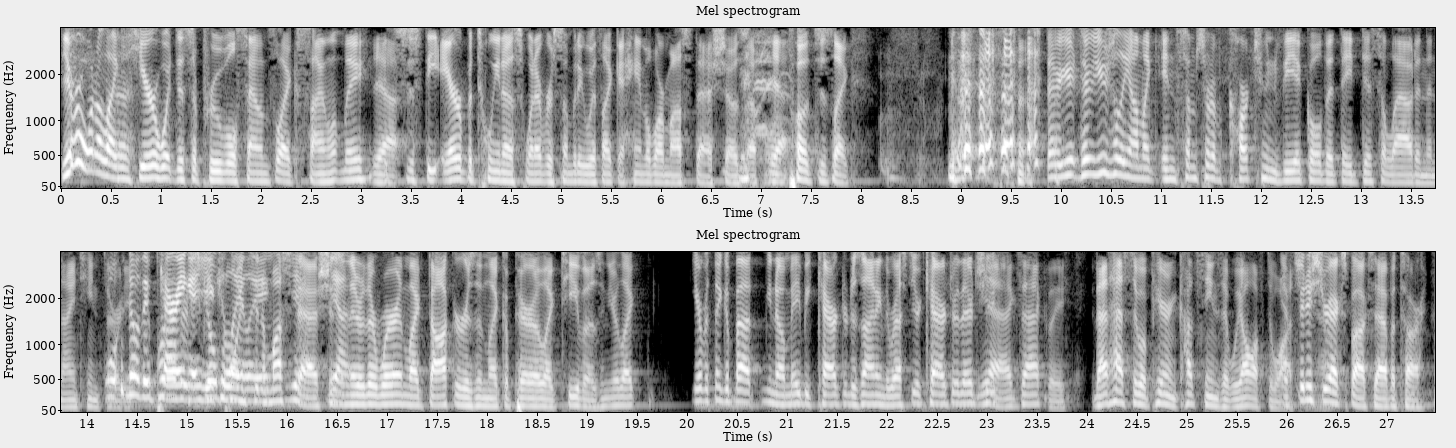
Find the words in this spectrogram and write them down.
You ever want to like uh. hear what disapproval sounds like silently? Yeah. It's just the air between us whenever somebody with like a handlebar mustache shows up. Yeah. We're both just like, they're u- they're usually on like in some sort of cartoon vehicle that they disallowed in the 1930s. well, no, they put all Carrying their a skill points in a ukulele. mustache, Yeah. and Yeah. they're they're wearing like Dockers and like a pair of like Tevas, and you're like, you ever think about you know maybe character designing the rest of your character there, Chief? Yeah, exactly. That has to appear in cutscenes that we all have to watch. Finish your Xbox avatar.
